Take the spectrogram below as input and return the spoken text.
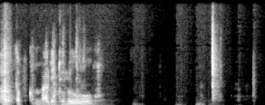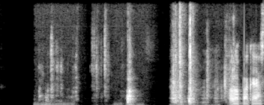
tutup kembali dulu kalau pakai yang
